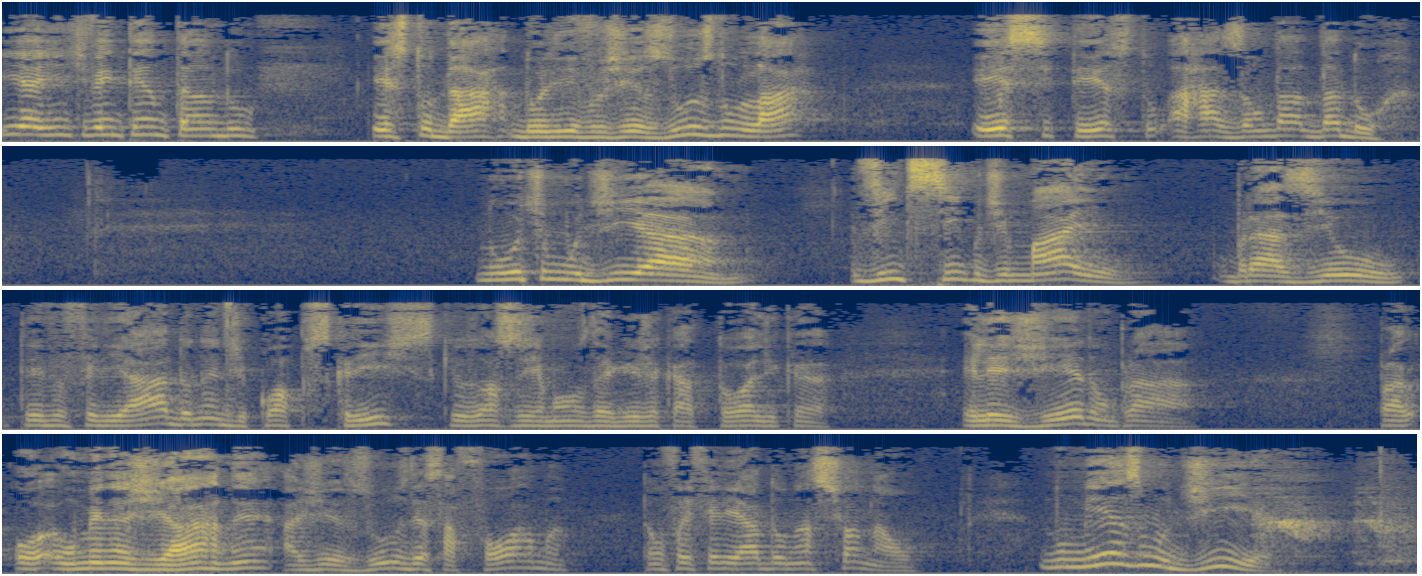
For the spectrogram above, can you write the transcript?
e a gente vem tentando estudar do livro Jesus no Lar esse texto, A Razão da, da Dor. No último dia 25 de maio, o Brasil teve o feriado né, de Corpus Christi, que os nossos irmãos da Igreja Católica elegeram para homenagear né, a Jesus dessa forma. Então foi feriado nacional. No mesmo dia,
